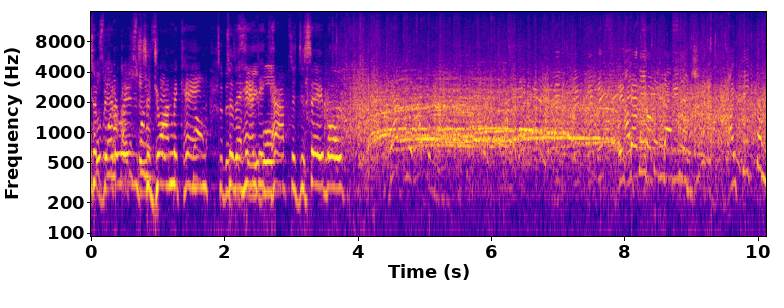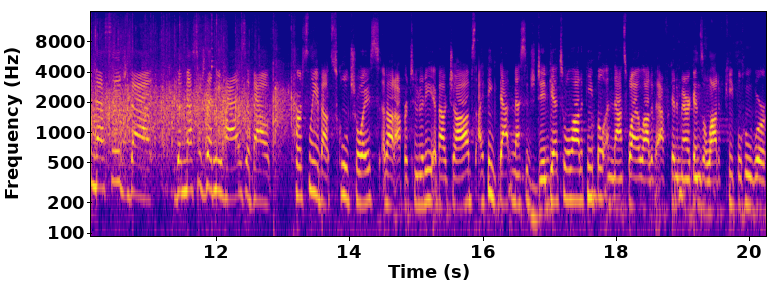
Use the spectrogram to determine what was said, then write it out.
to wanna- veterans, to John McCain, No, to to the, the handicapped, the disabled. I think the message. I think the message that the message that he has about personally about school choice, about opportunity, about jobs. I think that message did get to a lot of people, and that's why a lot of African Americans, a lot of people who were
